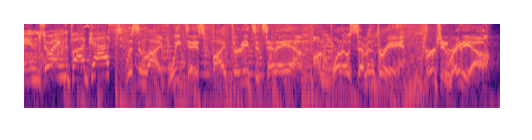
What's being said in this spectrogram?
Enjoying the podcast? Listen live weekdays 5:30 to 10 a.m. on 1073 Virgin Radio.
